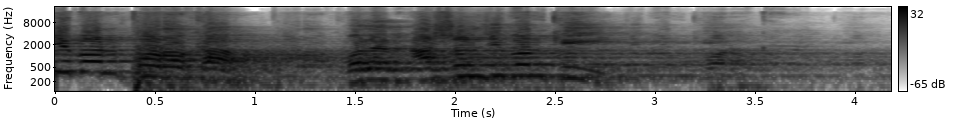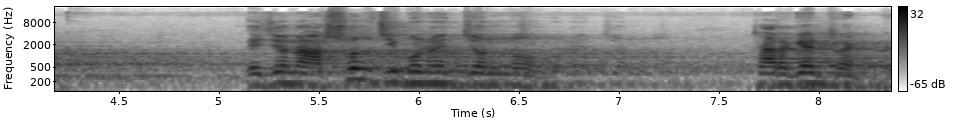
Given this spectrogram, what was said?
জীবন পরকাল বলেন আসল জীবন কি? এই জন্য আসল জীবনের জন্য টার্গেট রাখবে।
